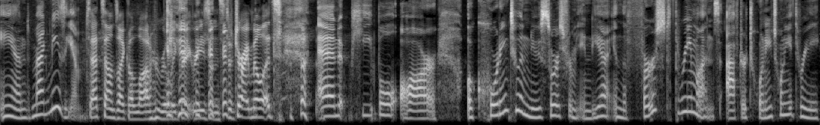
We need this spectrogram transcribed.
and magnesium. That sounds like a lot of really great reasons to try millets. and people are, according to a news source from India, in the first three months after 2023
